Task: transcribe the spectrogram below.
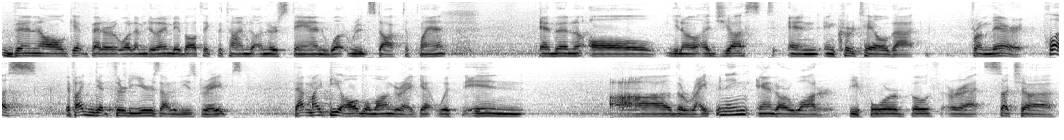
then I'll get better at what I'm doing. Maybe I'll take the time to understand what rootstock to plant. And then I'll, you know, adjust and, and curtail that from there. Plus, if I can get 30 years out of these grapes, that might be all the longer I get within uh, the ripening and our water before both are at such a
